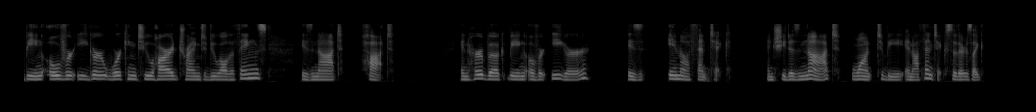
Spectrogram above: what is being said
being overeager, working too hard, trying to do all the things is not hot. In her book, being overeager is inauthentic. And she does not want to be inauthentic. So there's like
